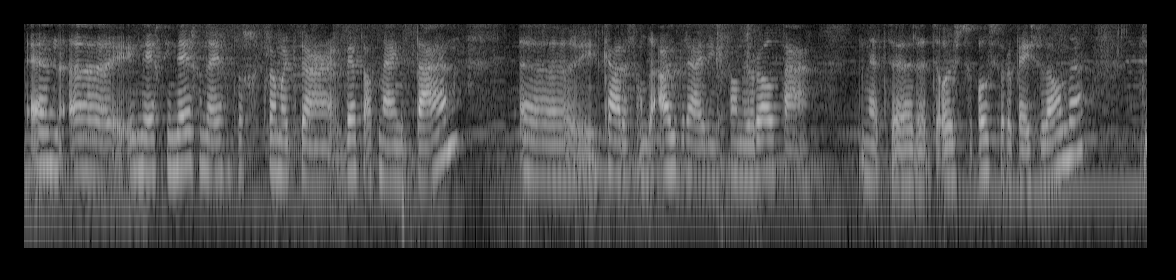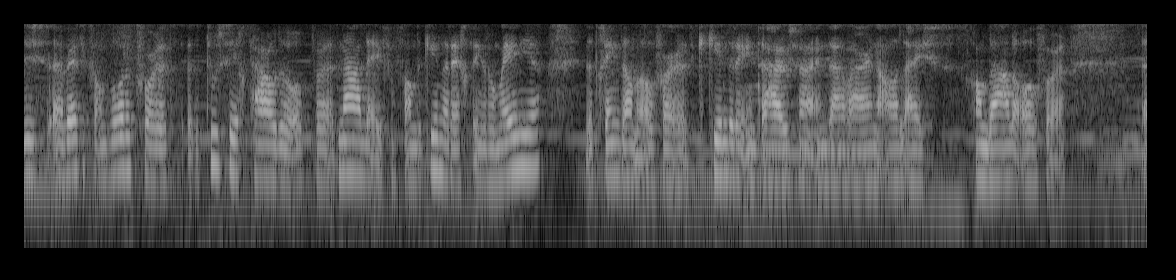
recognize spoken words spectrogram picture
En uh, in 1999 kwam ik daar, werd dat mijn baan. Uh, in het kader van de uitbreiding van Europa met de Oost-Europese landen. Dus uh, werd ik verantwoordelijk voor het, toezicht houden op uh, het naleven van de kinderrechten in Roemenië. Dat ging dan over de kinderen in tehuizen en daar waren allerlei schandalen over. Uh,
